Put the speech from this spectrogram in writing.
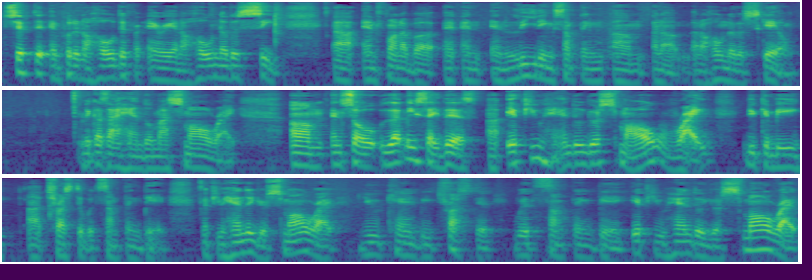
shifted and put in a whole different area in a whole nother seat uh, in front of a and and, leading something um, on a, on a whole nother scale because I handle my small right. Um, and so let me say this uh, if you handle your small right, you can be uh, trusted with something big. If you handle your small right, you can be trusted with something big. If you handle your small right,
